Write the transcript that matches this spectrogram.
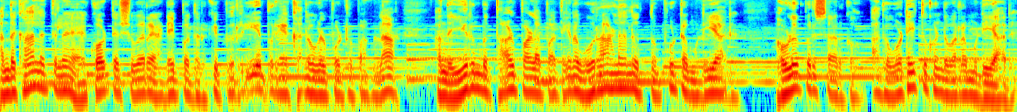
அந்த காலத்தில் கோட்டை சுவரை அடைப்பதற்கு பெரிய பெரிய கதவுகள் போட்டிருப்பாங்களா? அந்த இரும்பு தாழ்ப்பாலை பார்த்தீங்கன்னா ஒரு ஆளால் பூட்ட முடியாது. அவ்வளோ பெருசாக இருக்கும். அதை உடைத்து கொண்டு வர முடியாது.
